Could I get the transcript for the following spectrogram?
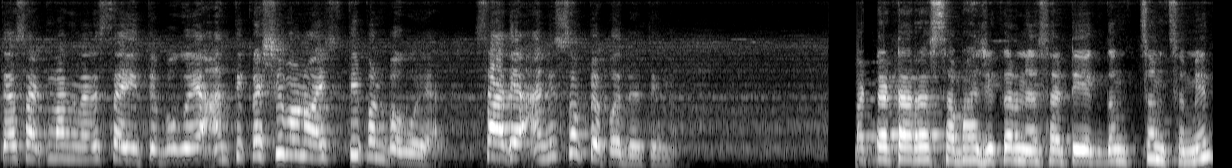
त्यासाठी लागणारे साहित्य बघूया आणि ती कशी बनवायची ती पण बघूया. साध्या आणि सोप्या पद्धतीनं. बटाटा रस्सा भाजी करण्यासाठी एकदम चमचमीत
